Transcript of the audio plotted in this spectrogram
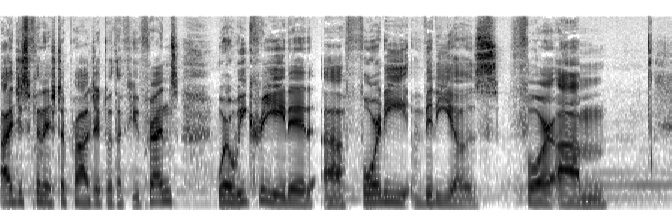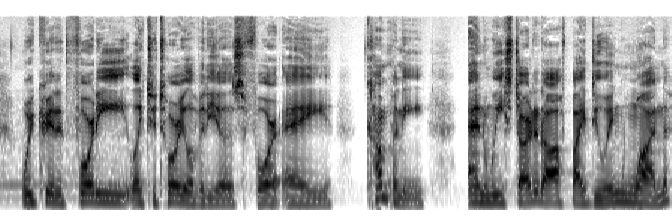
I just finished a project with a few friends where we created uh, 40 videos for um, we created 40 like tutorial videos for a company and we started off by doing one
